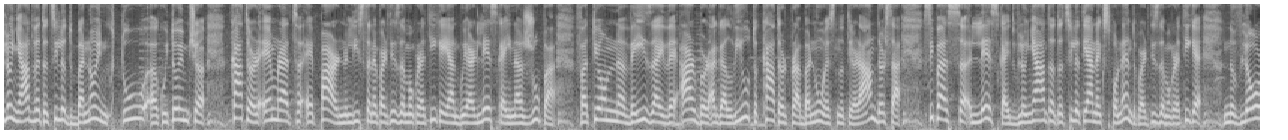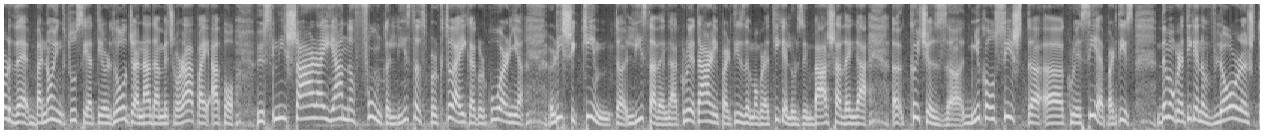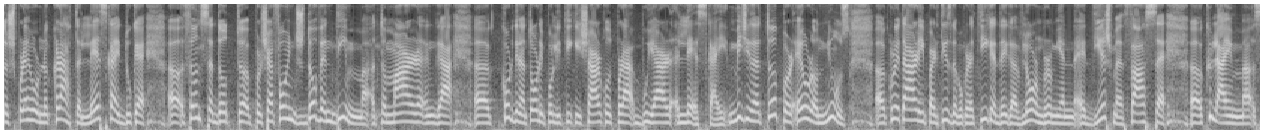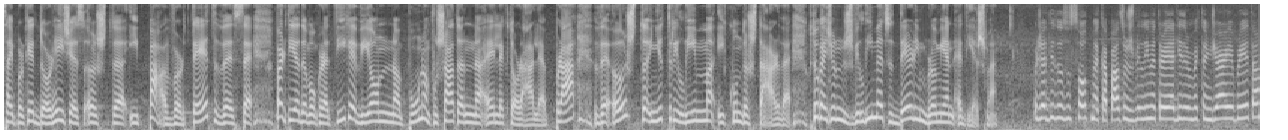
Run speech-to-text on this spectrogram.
vlonjatëve të cilët banojnë këtu. Kujtojmë që katër emrat e parë në listën e Partisë Demokratike janë Bujar Leskaj, Ina Zhupa, Fation Veizaj dhe Arbër Agalliu, të katërt pra banues në Tiranë, ndërsa sipas Leskajt, vlonjatët të cilët janë eksponentë të Partisë Demokratike, në Vlorë dhe banojnë këtu si Atird Hoxha, Nada Meçorapaj apo Hysni Sharaj janë në fund të listës, për këtë ai ka kërkuar një rishikim të listave nga kryetari i Partisë Demokratike Lulzim Basha dhe nga KQZ. Njëkohësisht kryesia e Partisë Demokratike në Vlorë është shprehur në krah të Leskajt duke thënë se do të përqafojnë çdo vendim të marrë nga koordinatori politik i qarkut pra Bujar Leskaj. Megjithatë për Euronews Kryetari i Partisë Demokratike, Dega Vlorë mbrëmjen e djeshme tha se ky lajm sa i përket dorëheqjes është i pavërtetë dhe se Partia Demokratike vijon punën në fushatën elektorale. Pra dhe është një trillim i kundërshtarëve. Këto kanë qenë zhvillimet deri mbrëmjen e djeshme. Përgjatë ditës së sotme ka pasur zhvillime të reja lidhur me këtë ngjarje Brieta?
